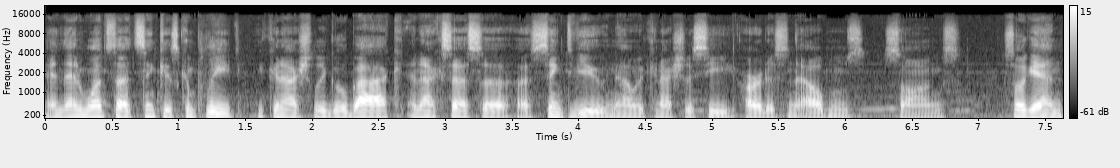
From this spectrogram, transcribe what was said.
and then once that sync is complete, you can actually go back and access a, a synced view. Now we can actually see artists and albums, songs. So again,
